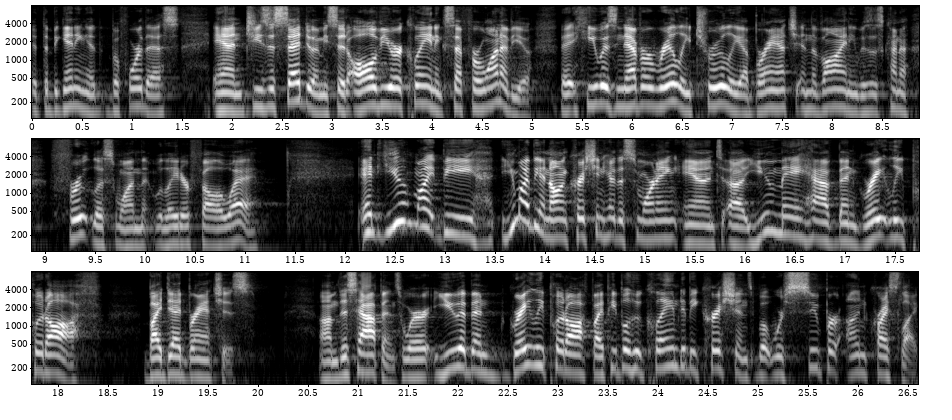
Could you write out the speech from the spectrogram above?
at the beginning of, before this, and Jesus said to him, He said, All of you are clean except for one of you. That he was never really, truly a branch in the vine. He was this kind of fruitless one that later fell away. And you might be you might be a non-Christian here this morning, and uh, you may have been greatly put off by dead branches. Um, this happens where you have been greatly put off by people who claim to be Christians but were super unchristlike.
